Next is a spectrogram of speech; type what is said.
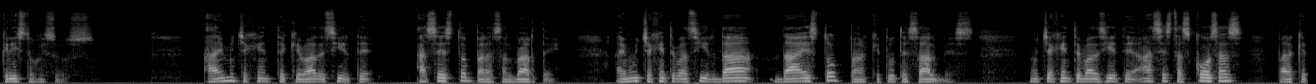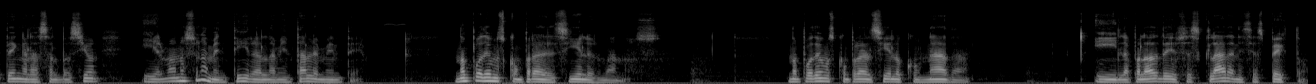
Cristo Jesús. Hay mucha gente que va a decirte, haz esto para salvarte. Hay mucha gente que va a decir, da, da esto para que tú te salves. Mucha gente va a decirte, haz estas cosas para que tengas la salvación. Y hermano, es una mentira, lamentablemente. No podemos comprar el cielo, hermanos. No podemos comprar el cielo con nada. Y la palabra de Dios es clara en ese aspecto.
